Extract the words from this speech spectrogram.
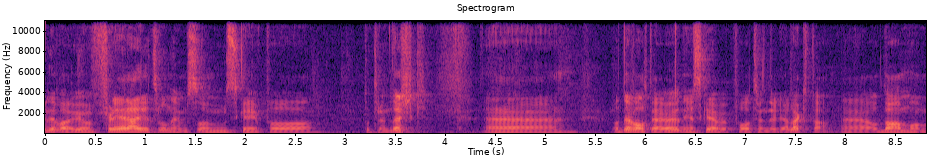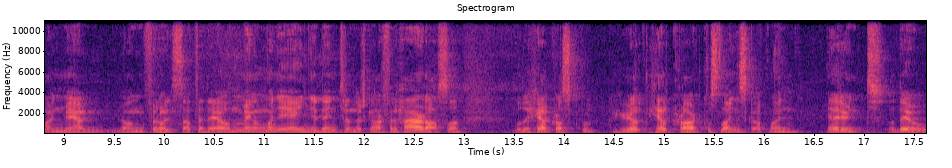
det var jo flere her i Trondheim som skrev på, på trøndersk. Eh, og det valgte jeg jo Den jeg skrev på trønderdialekt. da. Eh, og da må man med en gang forholde seg til det. Og med en gang man er inne i den trøndersken, i hvert fall her, da, så var det helt klart, helt, helt klart hvilket landskap man er rundt. Og det er jo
